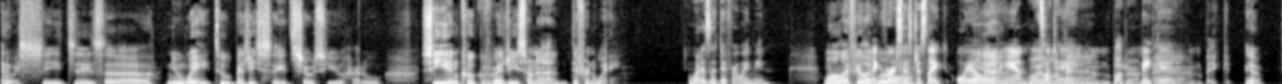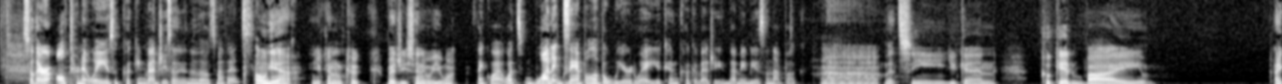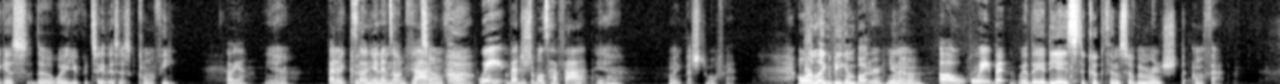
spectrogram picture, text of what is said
Anyways, it is a new way to veggies. It shows you how to see and cook veggies on a different way. What does a different way mean? Well, I feel like, Like, we're versus all, just like oil in a pan, oil saute. in a pan, butter in bake a it. pan, bake it. Yeah. So there are alternate ways of cooking veggies other than those methods? Oh yeah, you can cook veggies any way you want. Like what? What's one example of a weird way you can cook a veggie that maybe is in that book? Uh, let's see. You can cook it by. I guess the way you could say this is confit. Oh yeah, Yeah. but Like it's so in it its in own its own fat. Wait, vegetables have fat? Yeah. Like vegetable fat. Or like vegan butter, you know. Oh wait, but Well, the idea is to cook them submerged on fat.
